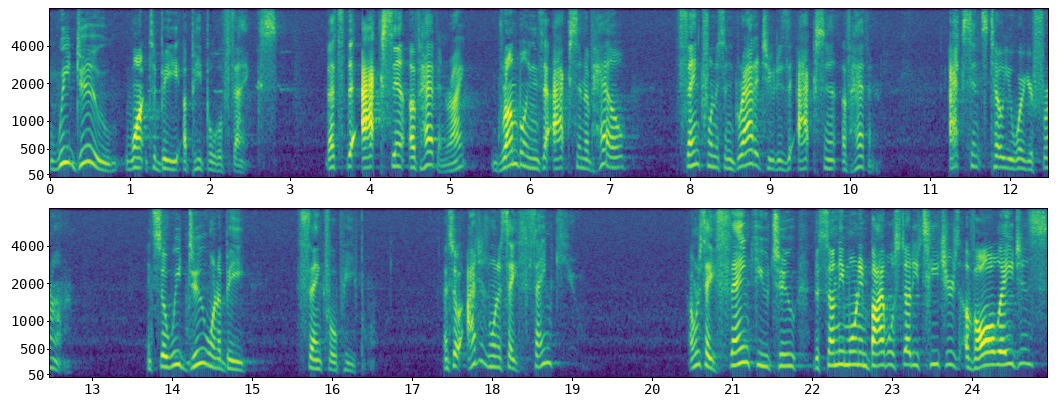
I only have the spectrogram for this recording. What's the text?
we do want to be a people of thanks. That's the accent of heaven, right? Grumbling is the accent of hell. Thankfulness and gratitude is the accent of heaven. Accents tell you where you're from. And so we do want to be thankful people. And so I just want to say thank you. I want to say thank you to the Sunday morning Bible study teachers of all ages,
